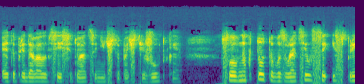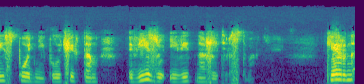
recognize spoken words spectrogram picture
Это придавало всей ситуации нечто почти жуткое, словно кто-то возвратился из преисподней, получив там визу и вид на жительство. Керн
